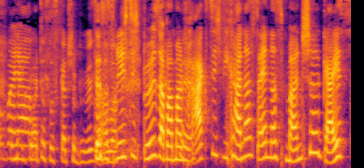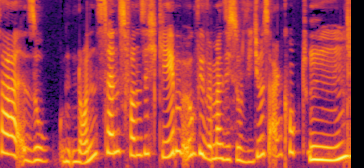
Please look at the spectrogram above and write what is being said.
Wobei, Oh ja, mein Gott, das ist ganz schön böse. Das ist aber- richtig böse, aber man Ja. fragt sich, wie kann das sein, dass manche Geister so Nonsens von sich geben, irgendwie, wenn man sich so Videos anguckt. Mhm.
